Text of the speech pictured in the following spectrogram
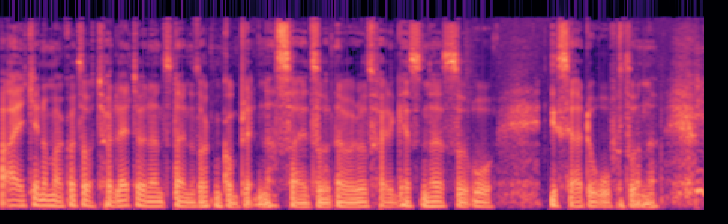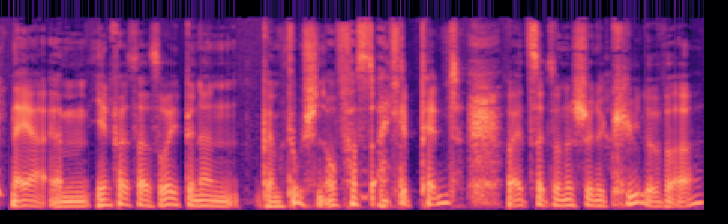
ah, ich gehe nochmal kurz auf Toilette und dann sind deine Socken komplett nass halt so, weil du es vergessen hast, so, oh, ist ja doof, so, ne. Naja, ähm, jedenfalls war es so, ich bin dann beim Duschen auch fast eingepennt, weil es halt so eine schöne Kühle war.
